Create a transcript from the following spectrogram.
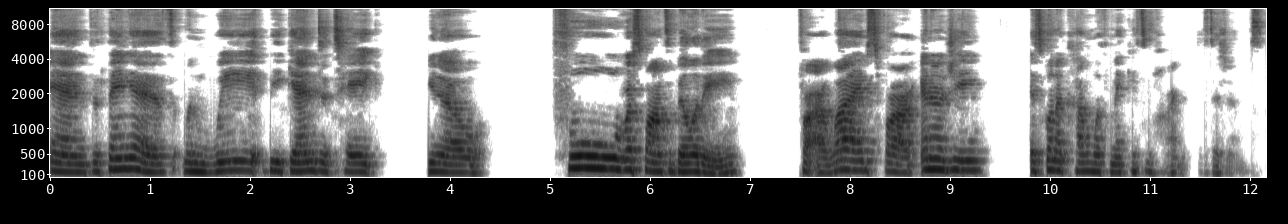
And the thing is, when we begin to take, you know, full responsibility for our lives, for our energy, it's going to come with making some hard decisions.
